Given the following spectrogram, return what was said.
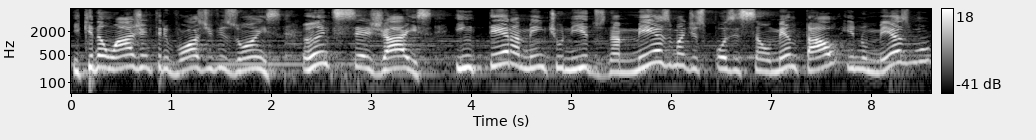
e que não haja entre vós divisões, antes sejais inteiramente unidos na mesma disposição mental e no mesmo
